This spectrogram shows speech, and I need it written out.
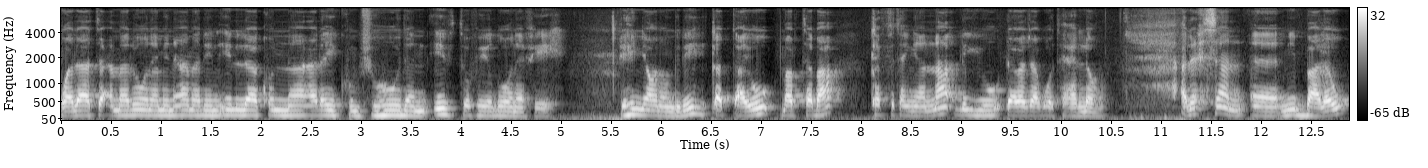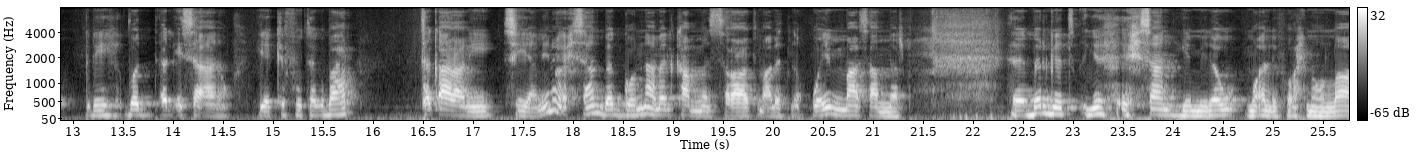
ولا تعملون من عمل إلا كنا عليكم شهودا إذ تفيضون فيه ይህኛው ነው እንግዲህ ቀጣዩ መርተባ ከፍተኛና ልዩ ደረጃ ቦታ ያለው ነው አልኢሕሳን የሚባለው እንግዲህ ضد አልኢሳአ ነው የክፉ ተግባር ተቃራኒ ስያሜ ነው ኢሕሳን በጎና መልካም መስራት ማለት ነው ወይም ማሳመር በእርግጥ ይህ ኢሕሳን የሚለው ሙአሊፉ ረሒመሁላህ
